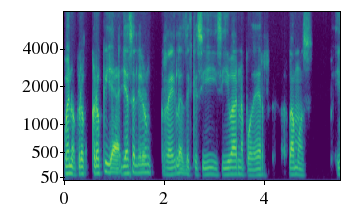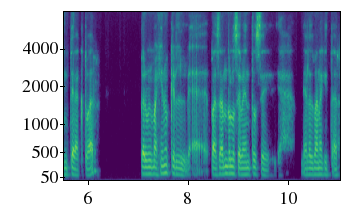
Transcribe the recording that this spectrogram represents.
Bueno, creo, creo que ya, ya salieron reglas de que sí, sí iban a poder, vamos, interactuar, pero me imagino que el, eh, pasando los eventos eh, ya, ya las van a quitar.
